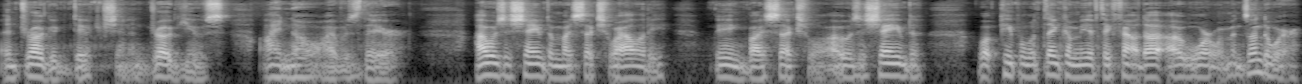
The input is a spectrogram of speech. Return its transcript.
and drug addiction and drug use. I know I was there. I was ashamed of my sexuality, being bisexual. I was ashamed what people would think of me if they found out I wore women's underwear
